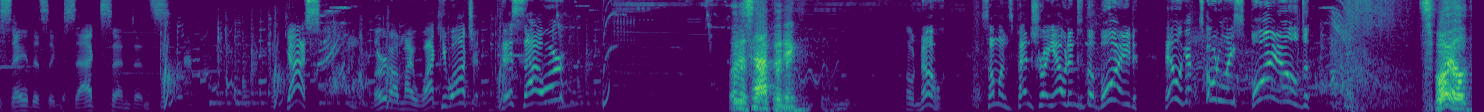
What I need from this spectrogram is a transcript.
Say this exact sentence. Gasp! An alert on my Wacky Watch at this hour? What is happening? Oh no! Someone's venturing out into the void! They'll get totally spoiled! Spoiled.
